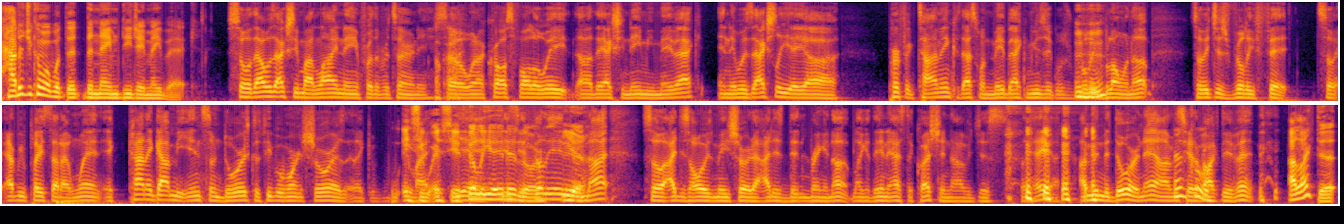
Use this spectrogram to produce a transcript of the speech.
how did you come up with the, the name DJ Maybach? So that was actually my line name for the fraternity. Okay. So when I crossed Fall 08, uh, they actually named me Maybach, and it was actually a uh, perfect timing because that's when Maybach music was really Mhm. blowing up. So it just really fit. So every place that I went, it kind of got me in some doors because people weren't sure as like Is he- I- is he yeah, affiliated is he or- yeah. or not? So I just always made sure that I just didn't bring it up. Like if they didn't ask the question, I was just like, "Hey, I'm in the door now. I'm That's just here cool. to rock the event." I liked it.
